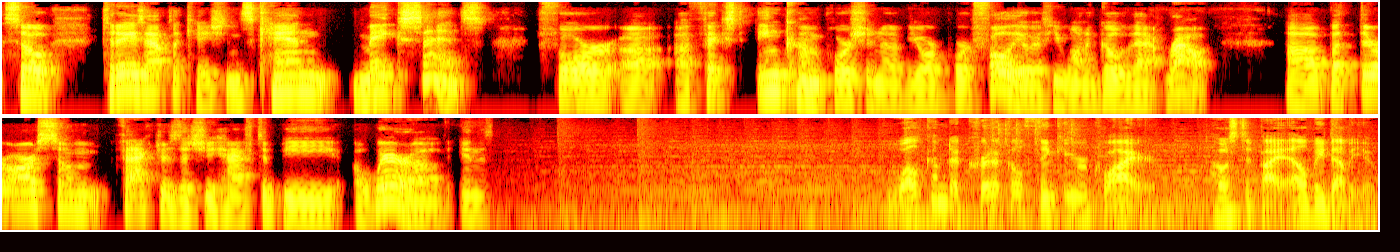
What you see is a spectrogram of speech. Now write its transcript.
So, today's applications can make sense for uh, a fixed income portion of your portfolio if you want to go that route. Uh, but there are some factors that you have to be aware of in this. Welcome to Critical Thinking Required, hosted by LBW.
